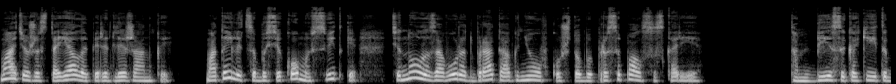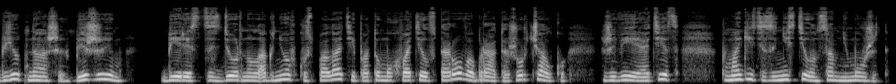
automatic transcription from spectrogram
Мать уже стояла перед лежанкой. Мотылица босиком и в свитке тянула за ворот брата огневку, чтобы просыпался скорее. «Там бесы какие-то бьют наших, бежим!» Берест сдернул огневку с палати и потом ухватил второго брата, журчалку. «Живее, отец! Помогите занести, он сам не может!»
